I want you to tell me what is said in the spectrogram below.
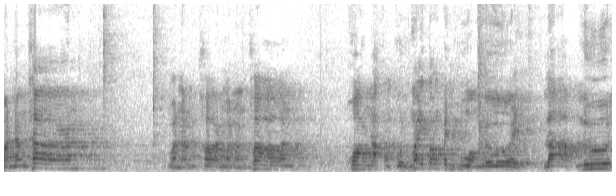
วันอังคารวันอังคารวันอังคารความรักของคุณไม่ต้องเป็นห่วงเลยลาบลื่น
